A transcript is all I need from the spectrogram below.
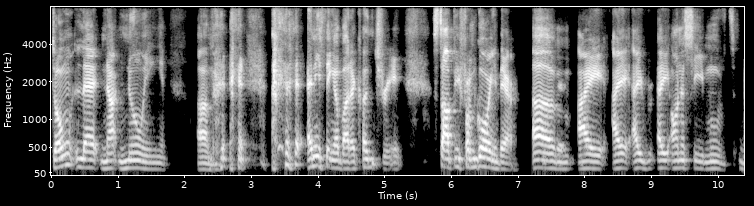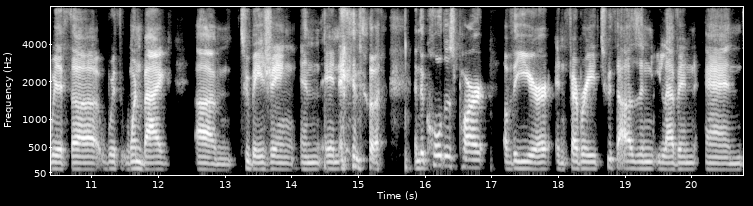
don't let not knowing um, anything about a country stop you from going there um, I, I, I, I honestly moved with, uh, with one bag, um, to Beijing in, in, in the, in the coldest part of the year in February 2011. And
